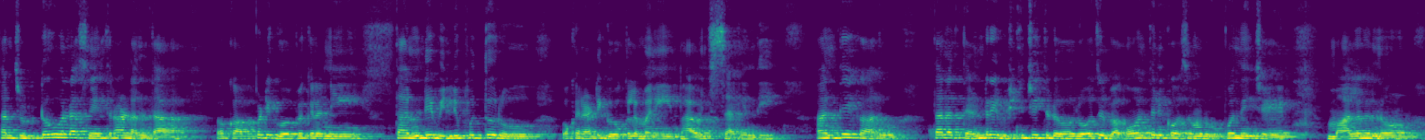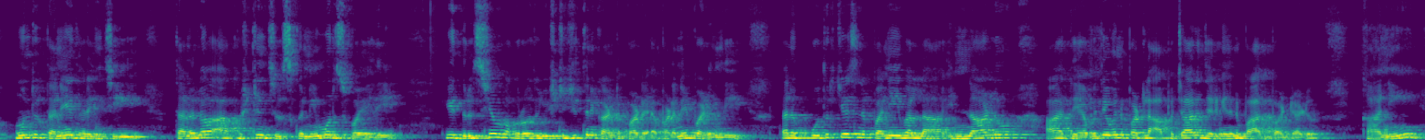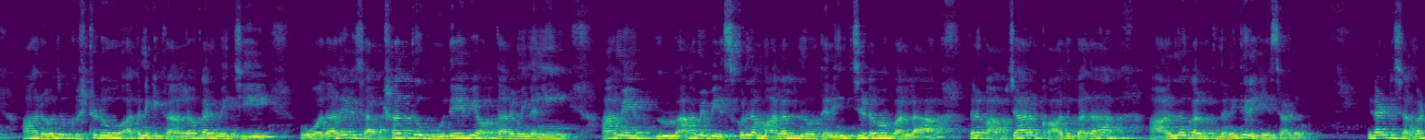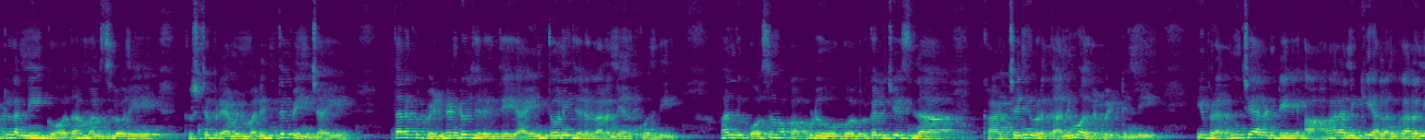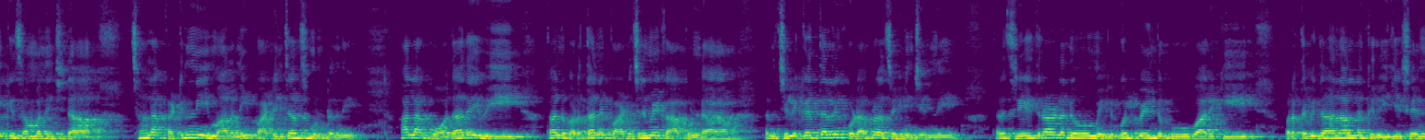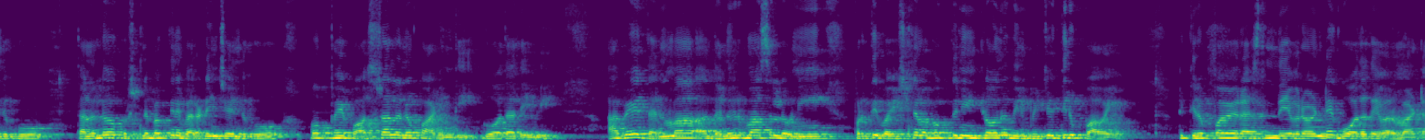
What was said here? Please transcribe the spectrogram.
తన చుట్టూ ఉన్న స్నేహితురాళ్ళంతా ఒకప్పటి గోపికలని తానుండే విల్లిపుత్తూరు ఒకనాటి గోకులమని భావించసాగింది. అంతేకాదు తన తండ్రి విష్ణుచిత్తుడు రోజు భగవంతుని కోసం రూపొందించే మాలలను ముందు తనే ధరించి తనలో ఆ కృష్ణుని చూసుకుని మురిసిపోయేది. ఈ దృశ్యం ఒకరోజు విష్ణుజిత్తుని కంట పడ పడనే పడింది. తన కూతురు చేసిన పని వల్ల ఇన్నాళ్ళు ఆ దేవదేవుని పట్ల అపచారం జరిగిందని బాధపడ్డాడు. కానీ ఆ రోజు కృష్ణుడు అతనికి కలలో కనిపించి గోదాదేవి సాక్షాత్తు భూదేవి అవతారమేనని ఆమె ఆమె వేసుకున్న మాలలను ధరించడం వల్ల తనకు అపచారం కాదు కదా ఆనందం కలుగుతుందని తెలియజేశాడు. ఇలాంటి సంఘటనలన్నీ గోదా మనసులోనే కృష్ణ ప్రేమను మరింత పెంచాయి. తనకు పెళ్ళంటూ జరిగితే ఆయనతోనే జరగాలని అనుకుంది. అందుకోసం ఒకప్పుడు గోపికలు చేసిన కాచని వ్రతాన్ని మొదలుపెట్టింది. ఈ వ్రతం చేయాలంటే ఆహారానికి అలంకారానికి సంబంధించిన చాలా కఠిన నియమాలని పాటించాల్సి ఉంటుంది. అలా గోదాదేవి తన వ్రతాన్ని పాటించడమే కాకుండా తన చిలికెత్తల్ని కూడా ప్రోత్సహించింది. తన స్నేహితురాళ్ళను మేలుకొల్పేందుకు వారికి వ్రత విధానాలను తెలియజేసేందుకు తనలో కృష్ణ భక్తిని వెల్లడించేందుకు ముప్పై పాసురాలను పాడింది గోదాదేవి. అవే ధన్మ ధనుర్మాసంలోని ప్రతి వైష్ణవ భక్తుని ఇంట్లోనూ వినిపించే తిరుప్పావై. తిరుప్పావై రాసింది ఎవరు అంటే గోదాదేవి అనమాట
